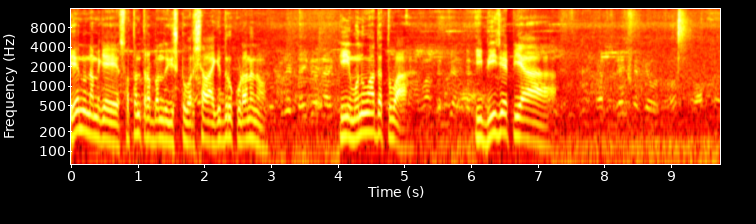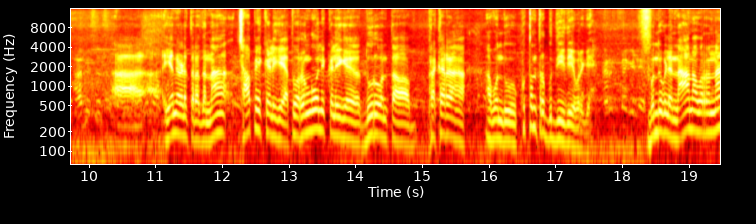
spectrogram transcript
ಏನು ನಮಗೆ ಸ್ವತಂತ್ರ ಬಂದು ಇಷ್ಟು ವರ್ಷ ಆಗಿದ್ದರೂ ಕೂಡ ಈ ಮನುವಾದತ್ವ, ಈ ಬಿ ಜೆ ಪಿಯ ಏನು ಹೇಳ್ತಾರೆ ಅದನ್ನು ಚಾಪೆ ಕಳಿಗೆ ಅಥವಾ ರಂಗೋಲಿ ಕಳಿಗೆ ದೂರುವಂಥ ಪ್ರಕಾರ ಒಂದು ಕುತಂತ್ರ ಬುದ್ಧಿ ಇದೆ ಅವರಿಗೆ ಬಂಧುಗಳೇ ನಾನು ಅವರನ್ನು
